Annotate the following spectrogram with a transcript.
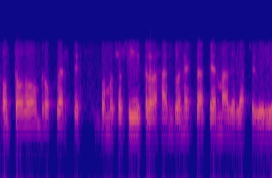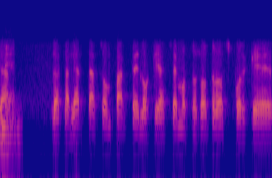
con todo hombro fuerte, vamos a seguir trabajando en este tema de la seguridad. Las alertas son parte de lo que hacemos nosotros porque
